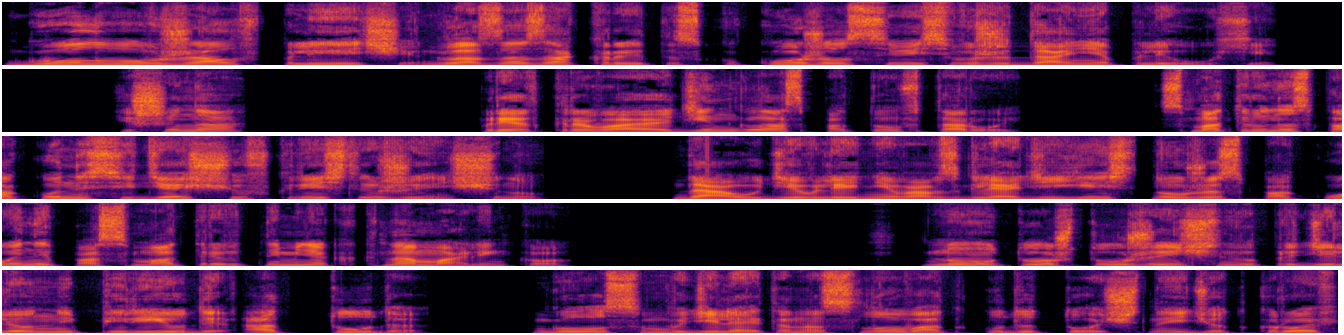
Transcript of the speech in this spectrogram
Голову вжал в плечи, глаза закрыты, скукожился весь в ожидании плеухи. Тишина. Приоткрываю один глаз, потом второй. Смотрю на спокойно сидящую в кресле женщину. Да, удивление во взгляде есть, но уже спокойный посматривает на меня как на маленького. Ну, то, что у женщин в определенные периоды оттуда, голосом выделяет она слово, откуда точно идет кровь,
